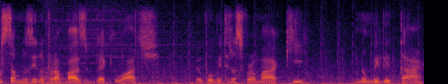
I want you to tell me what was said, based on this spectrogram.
estamos indo para a base Blackwatch, eu vou me transformar aqui no militar.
